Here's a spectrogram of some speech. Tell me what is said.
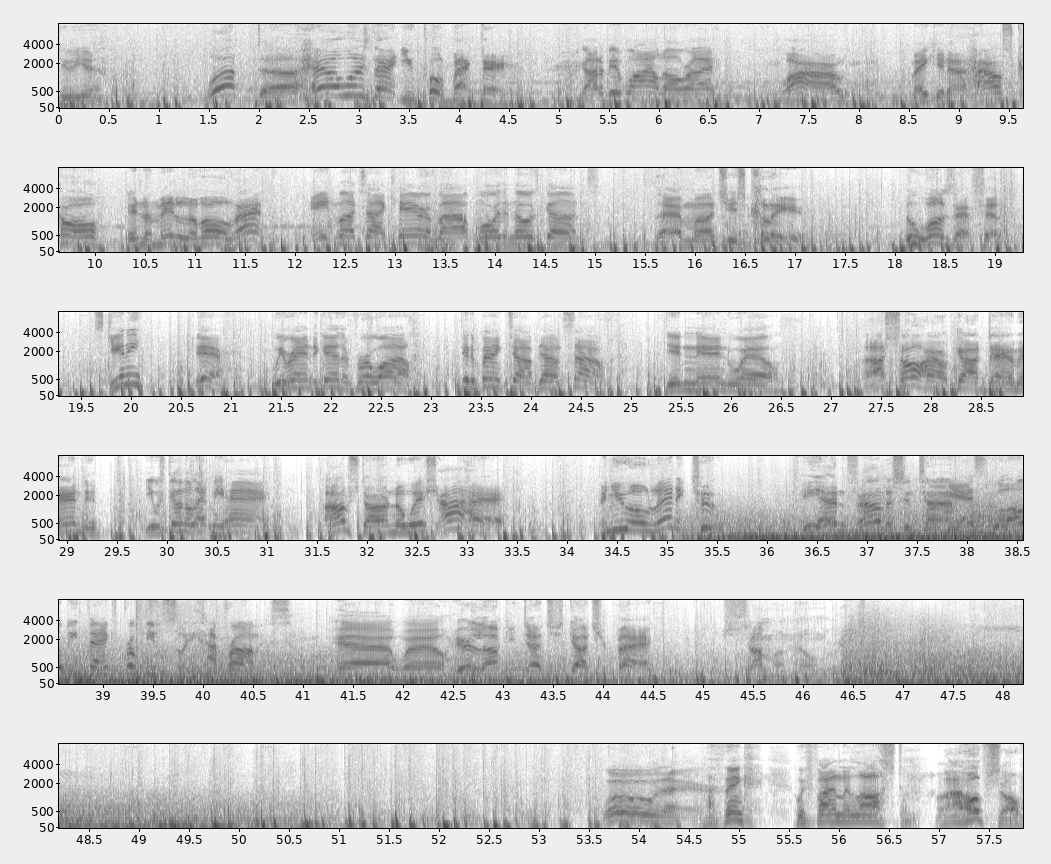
To you. What the hell was that you pulled back there? Gotta be wild, all right. Wild? Making a house call in the middle of all that? Ain't much I care about more than those guns. That much is clear. Who was that fella? Skinny? Yeah, we ran together for a while. Did a bank job down south. Didn't end well. I saw how it goddamn ended. He was gonna let me hang. I'm starting to wish I had. And you owe Lenny, too. If he hadn't found us in time... Yes, we'll all be thanked profusely, I promise. Yeah, well, you're lucky Dutch has got your back. For some unknown reason. Whoa there. I think we finally lost him. Well, I hope so.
